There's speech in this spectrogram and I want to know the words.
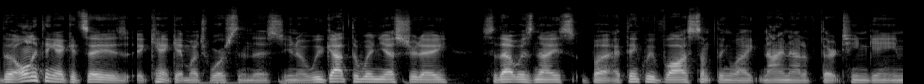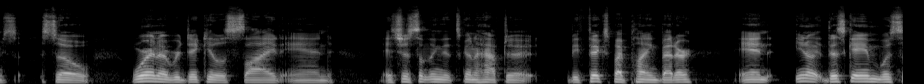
the only thing I could say is it can't get much worse than this. You know, we got the win yesterday, so that was nice, but I think we've lost something like 9 out of 13 games. So we're in a ridiculous slide and it's just something that's going to have to be fixed by playing better. And you know, this game was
